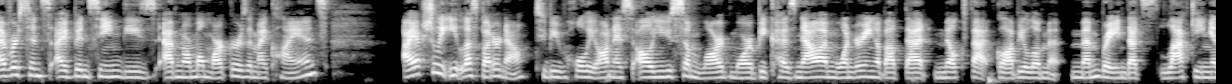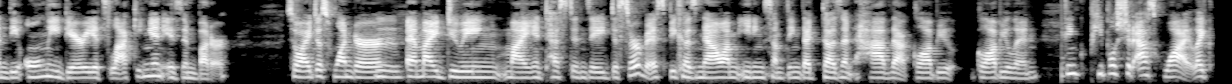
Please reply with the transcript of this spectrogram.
ever since I've been seeing these abnormal markers in my clients, I actually eat less butter now, to be wholly honest. I'll use some lard more because now I'm wondering about that milk fat globular me- membrane that's lacking. And the only dairy it's lacking in is in butter. So I just wonder, mm. am I doing my intestines a disservice because now I'm eating something that doesn't have that globu- globulin? I think people should ask why. Like,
